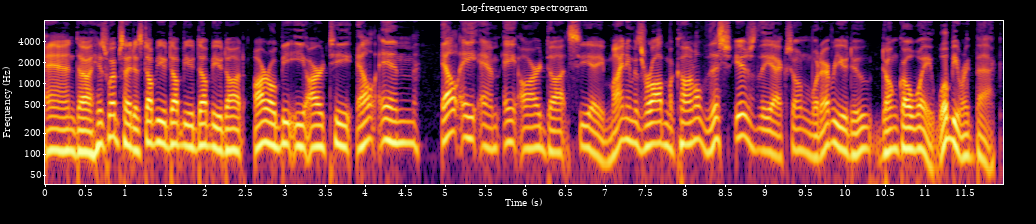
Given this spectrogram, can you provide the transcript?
and uh, his website is www.robertlamar.ca. My name is Rob McConnell. This is the Zone. Whatever you do, don't go away. We'll be right back.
